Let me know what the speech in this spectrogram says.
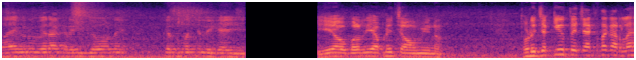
ਵਾਹਿਗੁਰੂ ਮੇਰਾ ਕਰੇ ਜੋ ਉਹਨੇ ਕਿਸਮਤ 'ਚ ਲਿਖਿਆ ਜੀ। ਇਹ ਉਬਲ ਰਹੀ ਆਪਣੀ ਚੌਮੀਨ। ਥੋੜੀ ਚੱਕੀ ਉੱਤੇ ਚੈੱਕ ਤਾਂ ਕਰ ਲੈ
